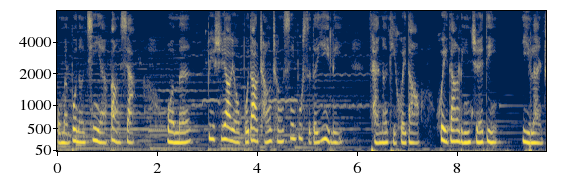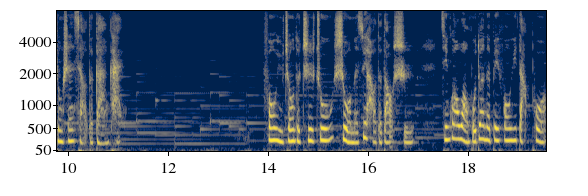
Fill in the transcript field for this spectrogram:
我们不能轻言放下，我们必须要有“不到长城心不死”的毅力，才能体会到“会当凌绝顶，一览众山小”的感慨。风雨中的蜘蛛是我们最好的导师，尽管网不断的被风雨打破，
